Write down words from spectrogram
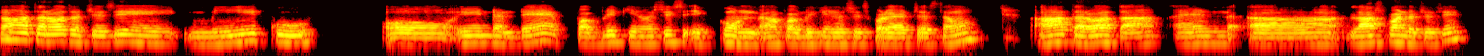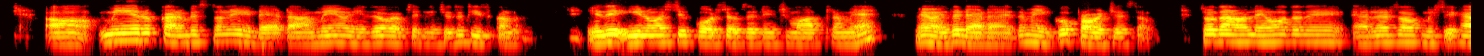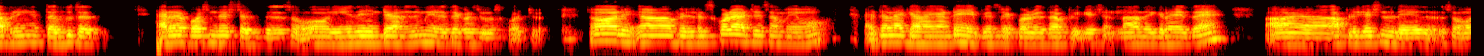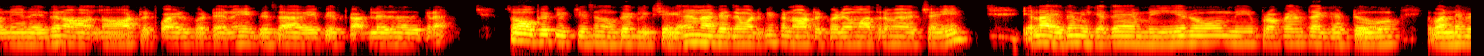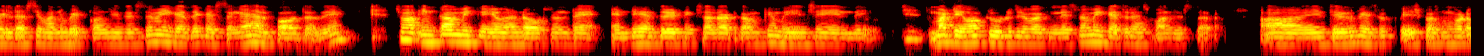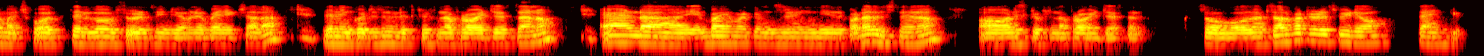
సో ఆ తర్వాత వచ్చేసి మీకు ఏంటంటే పబ్లిక్ యూనివర్సిటీస్ ఎక్కువ ఆ పబ్లిక్ యూనివర్సిటీస్ కూడా యాడ్ చేస్తాము. ఆ తర్వాత అండ్ లాస్ట్ పాయింట్ వచ్చేసి మీరు కనిపిస్తున్న ఈ డేటా మేము ఏదో వెబ్సైట్ నుంచి అయితే తీసుకున్నాం. ఇది యూనివర్సిటీ కోర్స్ వెబ్సైట్ నుంచి మాత్రమే మేమైతే డేటా అయితే మీకు ప్రొవైడ్ చేస్తాం. సో దానివల్ల ఏమవుతుంది? ఎర్రర్స్ ఆఫ్ మిస్టేక్ హ్యాపెనింగ్ తగ్గుతుంది. ఎర్రర్ పర్సంటేజ్ తగ్గుతుంది. సో ఏది ఏంటి అనేది మీరైతే ఇక్కడ చూసుకోవచ్చు. సో ఫిల్టర్స్ కూడా యాడ్ చేసాం మేము. అయితే లైక్ ఎలాగంటే ఏపీఎస్ రిక్వైర్డ్ విత్ అప్లికేషన్ నా దగ్గర అయితే అప్లికేషన్ లేదు. సో నేనైతే నాట్ రిక్వైర్డ్ కొట్టాను ఏపీఎస్ ఏపీఎస్ కార్డ్ లేదు నా దగ్గర. సో ఓకే క్లిక్ చేశాను ఓకే క్లిక్ చేయగానే నాకైతే మటుకు ఇక్కడ నాట్ రిక్వైర్డ్ మాత్రమే వచ్చాయి. ఇలా అయితే మీకైతే మీరు మీ ప్రొఫైల్ తగ్గట్టు ఇవన్నీ ఫిల్టర్స్ ఇవన్నీ పెట్టుకొని చూపిస్తే మీకైతే ఖచ్చితంగా హెల్ప్ అవుతుంది. సో ఇంకా మీకు ఏమైనా డౌట్స్ ఉంటే NT at the rate నిక్సల్ dot కామ్కి మెయిల్ చేయండి. మా team of two to three working డేస్లో మీకైతే రెస్పాన్స్ ఇస్తారు. ఈ తెలుగు ఫేస్బుక్ పేజ్ కోసం కూడా మర్చిపోవద్దు. తెలుగు స్టూడెంట్స్ ఇన్ జర్మనీ పై నిక్షాల దీని లింక్ వచ్చేసి నేను డిస్క్రిప్షన్లో ప్రొవైడ్ చేస్తాను. అండ్ బయోమెడికల్ ఇంజనీరింగ్ ఇది కూడా లిస్ట్ నేను డిస్క్రిప్షన్లో ప్రొవైడ్ చేస్తాను. So that's all for today's video thank you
